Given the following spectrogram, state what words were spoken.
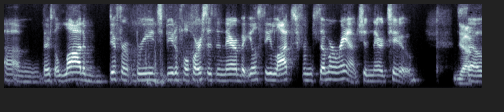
um, there's a lot of different breeds, beautiful horses in there, but you'll see lots from Sommer Ranch in there too. Yeah. So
